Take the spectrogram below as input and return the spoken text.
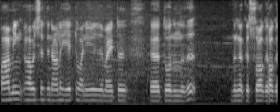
ഫാമിംഗ് ആവശ്യത്തിനാണ് ഏറ്റവും അനുയോജ്യമായിട്ട് തോന്നുന്നത്. നിങ്ങൾക്ക് സ്വാഗതം.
